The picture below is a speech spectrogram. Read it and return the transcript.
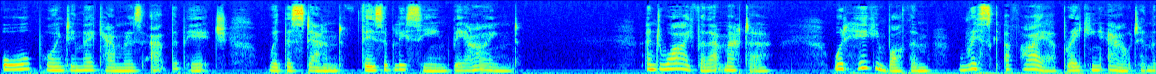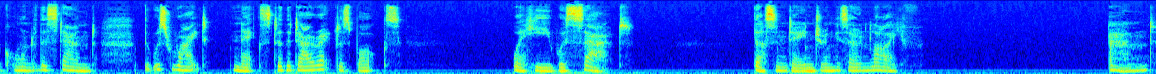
all pointing their cameras at the pitch with the stand visibly seen behind. And why, for that matter, would Heginbotham risk a fire breaking out in the corner of the stand that was right next to the director's box, where he was sat, thus endangering his own life? And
